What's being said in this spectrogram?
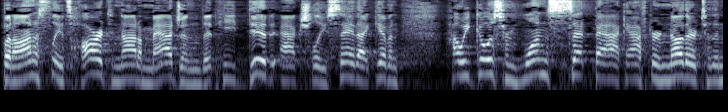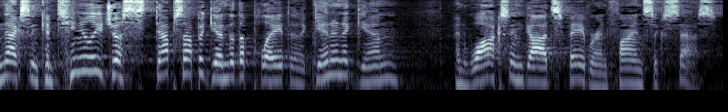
but honestly, it's hard to not imagine that he did actually say that, given how he goes from one setback after another to the next and continually just steps up again to the plate and again and again and walks in God's favor and finds success.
